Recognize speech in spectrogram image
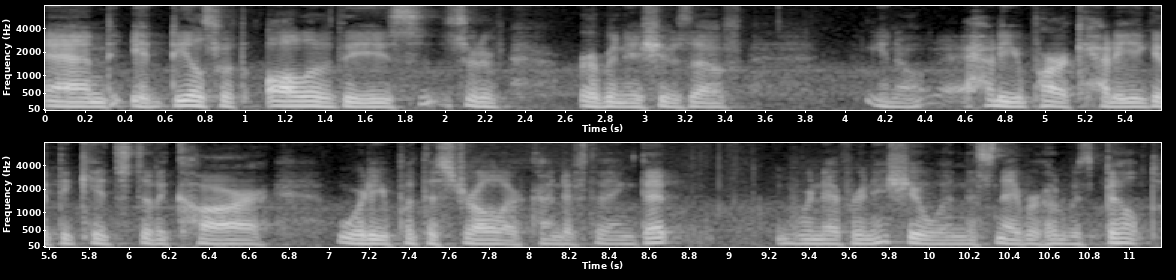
and it deals with all of these sort of urban issues of, you know, how do you park? How do you get the kids to the car? Where do you put the stroller? Kind of thing that were never an issue when this neighborhood was built.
